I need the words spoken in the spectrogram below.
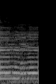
Yeah.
